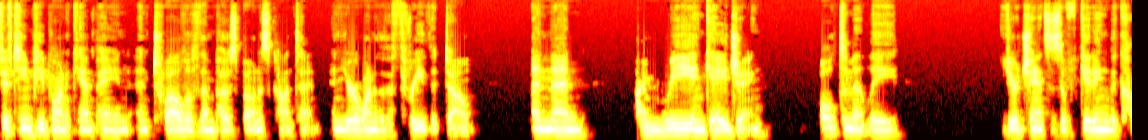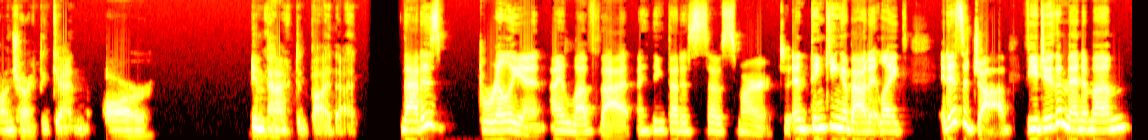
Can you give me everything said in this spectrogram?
15 people on a campaign and 12 of them post bonus content and you're one of the three that don't and then i'm re-engaging ultimately your chances of getting the contract again are impacted by that. That is brilliant. I love that. I think that is so smart. And thinking about it like it is a job. If you do the minimum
